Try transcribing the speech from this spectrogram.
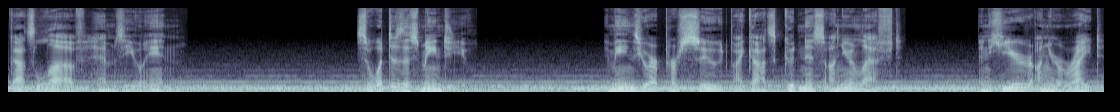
God's love hems you in. So, what does this mean to you? It means you are pursued by God's goodness on your left, and here on your right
